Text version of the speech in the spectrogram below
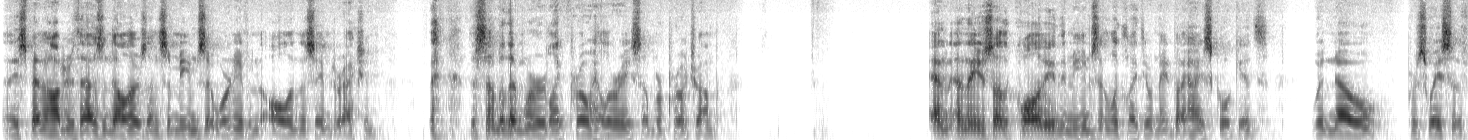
And they spent $100,000 on some memes that weren't even all in the same direction. some of them were like pro-Hillary, some were pro-Trump. And, and then you saw the quality of the memes that looked like they were made by high school kids with no persuasive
